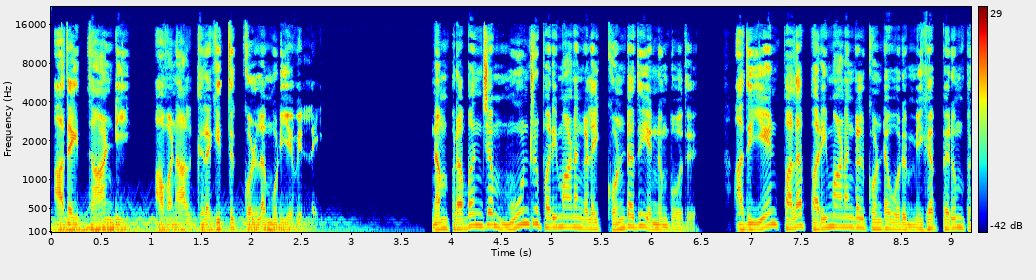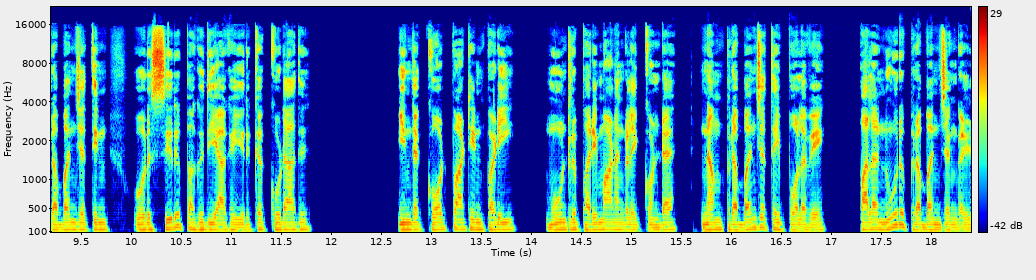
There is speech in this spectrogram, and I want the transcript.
அதை தாண்டி அவனால் கிரகித்துக் கொள்ள முடியவில்லை. நம் பிரபஞ்சம் மூன்று பரிமாணங்களை கொண்டது என்னும்போது அது ஏன் பல பரிமாணங்கள் கொண்ட ஒரு மிக பெரும் பிரபஞ்சத்தின் ஒரு சிறு பகுதியாக இருக்கக்கூடாது? இந்த கோட்பாட்டின்படி மூன்று பரிமாணங்களைக் கொண்ட நம் பிரபஞ்சத்தைப் போலவே பல நூறு பிரபஞ்சங்கள்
